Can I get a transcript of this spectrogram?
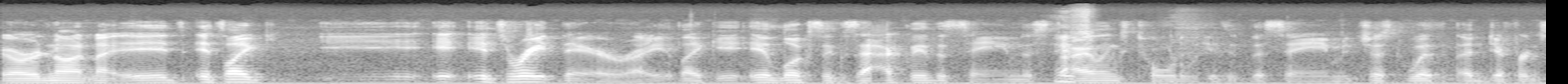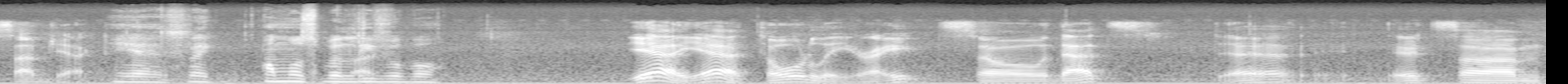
or, not night. It's it's like it's right there, right? Like it, it looks exactly the same. The styling's totally the same. It's just with a different subject. Yeah, it's like almost believable. Yeah, yeah, totally, right? So that's uh, it's um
